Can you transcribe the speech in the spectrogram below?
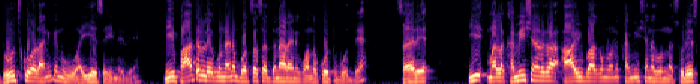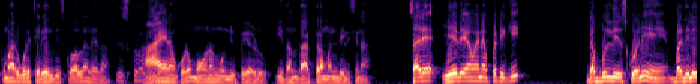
దోచుకోవడానికి నువ్వు ఐఏఎస్ అయినది. నీ పాత్ర లేకుండానే బొత్స సత్యనారాయణకి వంద కోట్లు పోద్దే. సరే. ఈ మళ్ళీ కమిషనర్గా ఆ విభాగంలోనే కమిషనర్గా ఉన్న సురేష్ కుమార్ కూడా చర్యలు తీసుకోవాలా లేదా? ఆయన కూడా మౌనంగా ఉండిపోయాడు. ఇదంతా అక్రమం తెలిసిన. సరే. ఏదేమైనప్పటికీ డబ్బులు తీసుకొని బదిలీ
